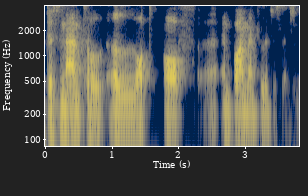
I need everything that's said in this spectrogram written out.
dismantle a lot of uh, environmental legislation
